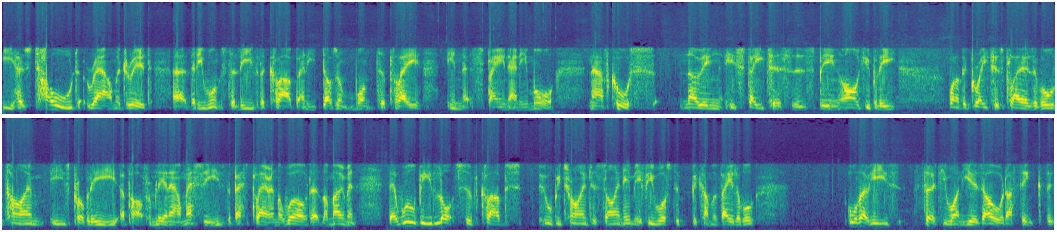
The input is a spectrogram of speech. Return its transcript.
He has told Real Madrid uh, that he wants to leave the club and he doesn't want to play in Spain anymore. Now, of course, knowing his status as being arguably one of the greatest players of all time, he's probably, apart from Lionel Messi, he's the best player in the world at the moment. There will be lots of clubs who will be trying to sign him if he was to become available. Although he's 31 years old, I think the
